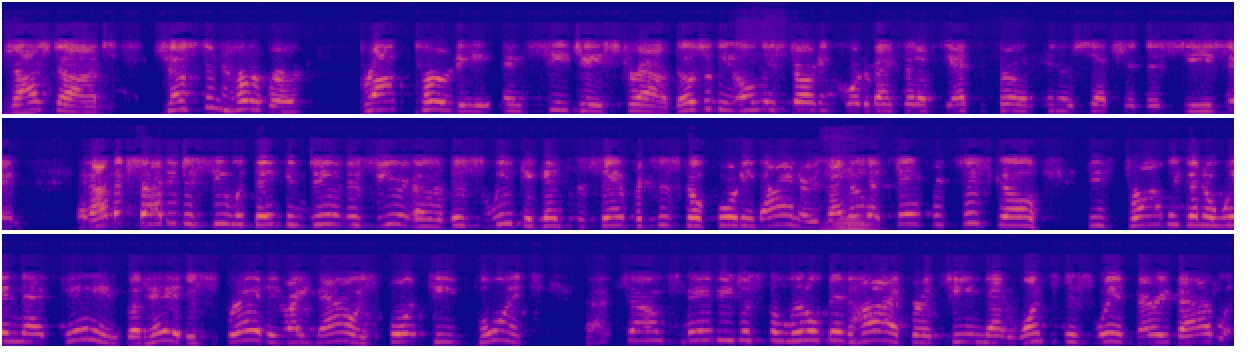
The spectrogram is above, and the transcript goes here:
Josh Dobbs, Justin Herbert, Brock Purdy, and C.J. Stroud. Those are the only starting quarterbacks that have yet to throw an interception this season. And I'm excited to see what they can do this year, uh, this week against the San Francisco 49ers. I know that San Francisco is probably going to win that game, but hey, the spread right now is 14 points. That sounds maybe just a little bit high for a team that wants this win very badly.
